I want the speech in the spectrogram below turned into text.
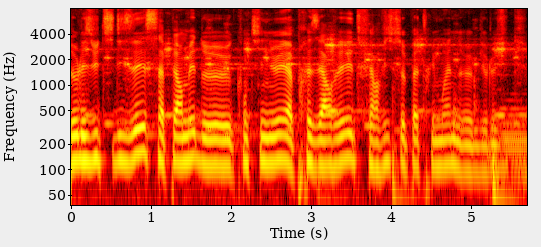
les utiliser, ça permet de continuer à préserver et de faire vivre ce patrimoine euh, biologique.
